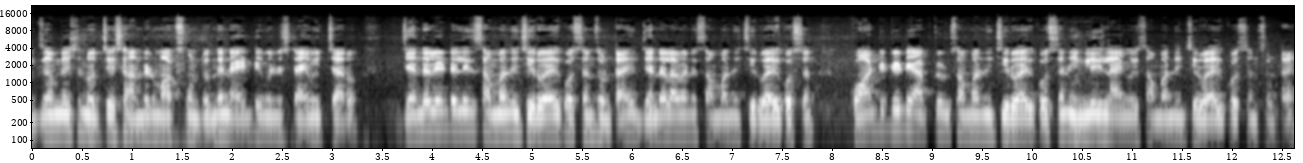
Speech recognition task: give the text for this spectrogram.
ఎగ్జామినేషన్ వచ్చేసి హండ్రెడ్ మార్క్స్ ఉంటుంది. నైంటీ మినిట్స్ టైం ఇచ్చారు. జనరల్ ఇంటెలిజెన్స్ సంబంధించి ఇరవై ఐదు క్వశ్చన్స్ ఉంటాయి. జనరల్ అవేర్నెస్ సంబంధించి ఇరవై ఐదు క్వశ్చన్. క్వాంటిటేటివ్ యాప్టిట్యూడ్ సంబంధించి ఇరవై ఐదు క్వశ్చన్. ఇంగ్లీష్ లాంగ్వేజ్ సంబంధించి ఇరవై ఐదు క్వశ్చన్స్ ఉంటాయి.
